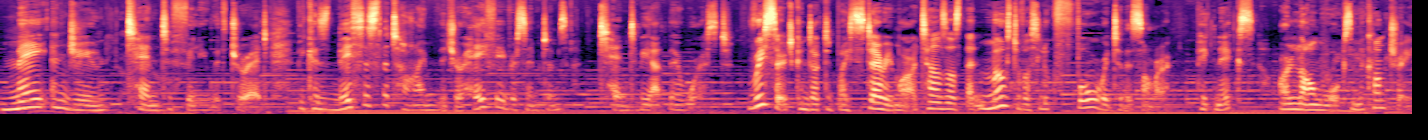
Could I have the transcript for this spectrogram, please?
May and June tend to fill you with dread because this is the time that your hay fever symptoms tend to be at their worst. Research conducted by Sterimar tells us that most of us look forward to the summer, picnics or long walks in the country.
